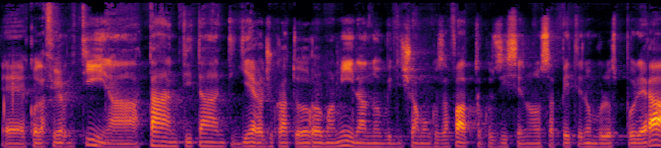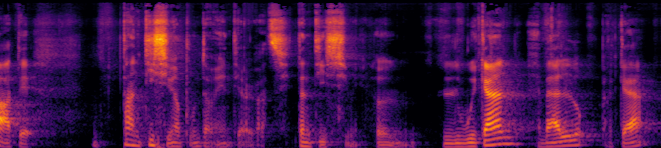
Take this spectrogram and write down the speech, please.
eh, con la Fiorentina. Tanti, tanti. Ieri ha giocato Roma-Milan, non vi diciamo cosa ha fatto, così se non lo sapete non ve lo spoilerate. Tantissimi appuntamenti, ragazzi, tantissimi. Il weekend è bello perché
